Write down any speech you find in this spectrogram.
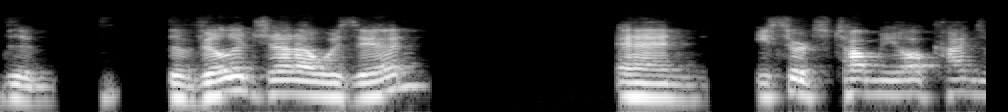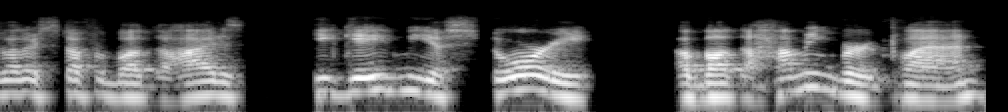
the the village that I was in, and he starts telling me all kinds of other stuff about the Haidas. He gave me a story about the Hummingbird clan,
